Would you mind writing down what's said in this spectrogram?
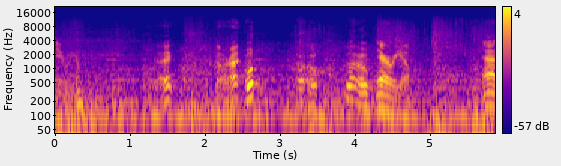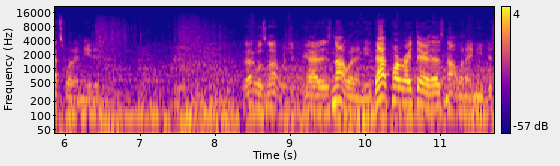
There we go. Okay. All right. Whoop. Uh oh. Uh oh. There we go. That's what I needed. That was not what you needed. That is not what I needed. That part right there, that's not what I needed.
